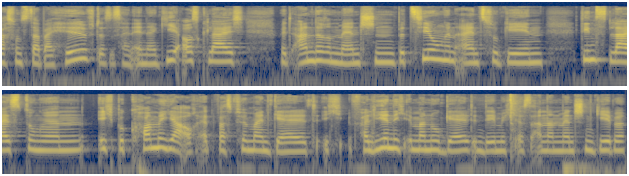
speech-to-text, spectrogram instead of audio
was uns dabei hilft. Es ist ein Energieausgleich mit anderen Menschen, Beziehungen einzugehen, Dienstleistungen. Ich bekomme ja auch etwas für mein Geld. Ich verliere nicht immer nur Geld, indem ich es anderen Menschen gebe,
